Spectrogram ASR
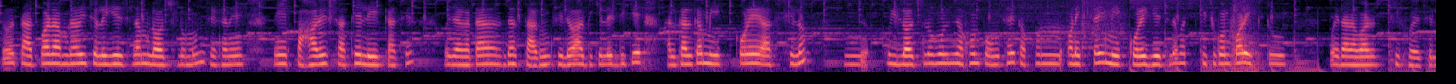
তো তারপর আমরা ওই চলে গিয়েছিলাম লজ লমন যেখানে পাহাড়ের সাথে লেক আছে। ওই জায়গাটা জাস্ট দারুণ ছিল। আর বিকেলের দিকে হালকা হালকা মেঘ করে আসছিল। ওই লজ লমন যখন পৌঁছাই তখন অনেকটাই মেঘ করে গিয়েছিল বাট কিছুক্ষণ পর একটু ওয়েদার আবার ঠিক হয়েছিল।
